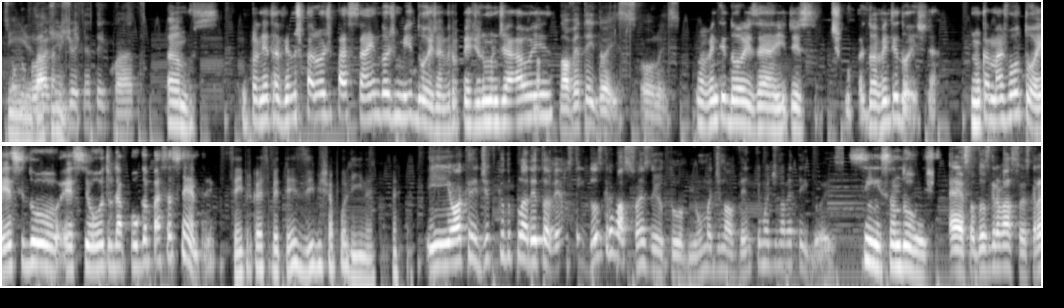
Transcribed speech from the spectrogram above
São Sim, dublagens exatamente. de 84. Ambos. O Planeta Vênus parou de passar em 2002, né? Virou perdido mundial e 92, ô Luiz. 92, é, isso. Desculpa, 92, né? Nunca mais voltou. Esse do esse outro da pulga passa sempre. Sempre que o SBT exibe Chapolin, né? E eu acredito que o do Planeta Vênus tem duas gravações no YouTube, uma de 90 e uma de 92. Sim, são duas. É, são duas gravações. O cara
